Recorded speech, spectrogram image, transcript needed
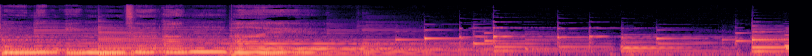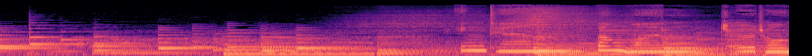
不能因此安排阴天傍晚车窗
